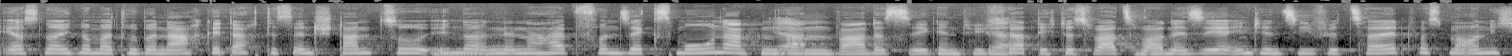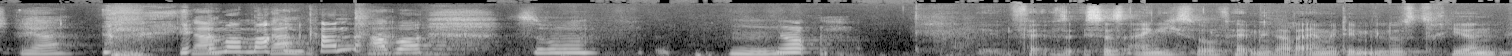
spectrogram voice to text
erst neulich nochmal drüber nachgedacht. Das entstand so in, innerhalb von sechs Monaten. Ja. Dann war das irgendwie Ja. fertig. Das war zwar eine sehr intensive Zeit, was man auch nicht Ja, klar, immer machen klar. kann, aber so. Ja. Ist das eigentlich so, fällt mir gerade ein mit dem Illustrieren,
